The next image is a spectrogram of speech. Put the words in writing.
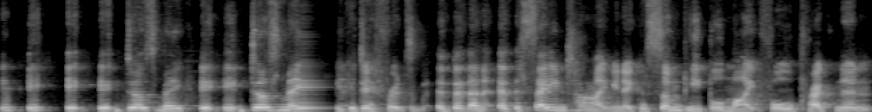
it it, it, it does make it, it does make a difference but then at the same time you know because some people might fall pregnant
